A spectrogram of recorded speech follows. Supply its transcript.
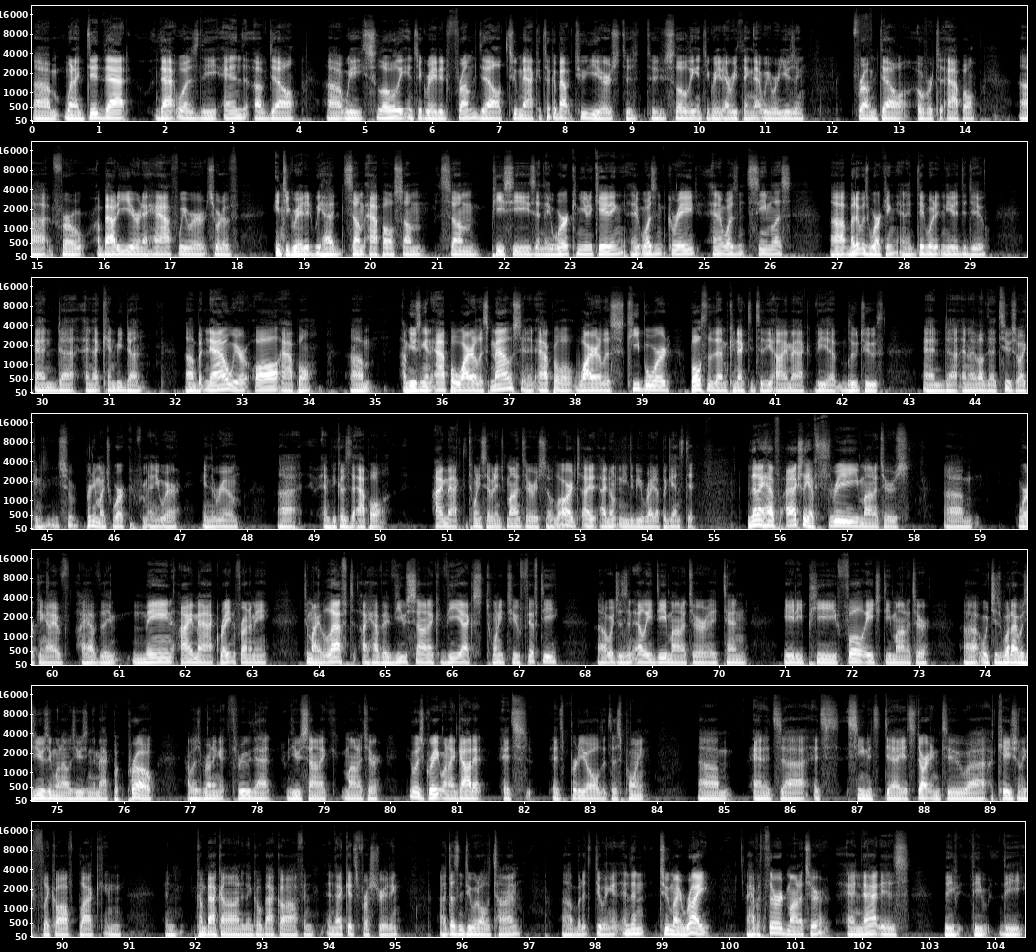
Um, when I did that, that was the end of Dell. Uh, we slowly integrated from Dell to Mac. It took about two years to to slowly integrate everything that we were using from Dell over to Apple. Uh, for about a year and a half, we were sort of integrated. We had some Apple, some some PCs, and they were communicating. It wasn't great and it wasn't seamless, uh, but it was working and it did what it needed to do, and uh, and that can be done. Uh, but now we are all Apple. Um, I'm using an Apple wireless mouse and an Apple wireless keyboard, both of them connected to the iMac via Bluetooth, and uh, and I love that too. So I can of pretty much work from anywhere in the room. Uh, and because the Apple iMac, the 27 inch monitor is so large, I, I don't need to be right up against it. And then I have, I actually have three monitors um, working. I have, I have the main iMac right in front of me. To my left, I have a ViewSonic VX2250, uh, which is an LED monitor, a 1080p full HD monitor, uh, which is what I was using when I was using the MacBook Pro. I was running it through that ViewSonic monitor. It was great when I got it. It's it's pretty old at this point, um, and it's uh, it's seen its day. It's starting to uh, occasionally flick off black and and come back on and then go back off, and and that gets frustrating. Uh, it doesn't do it all the time, uh, but it's doing it. And then to my right, I have a third monitor, and that is the the the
